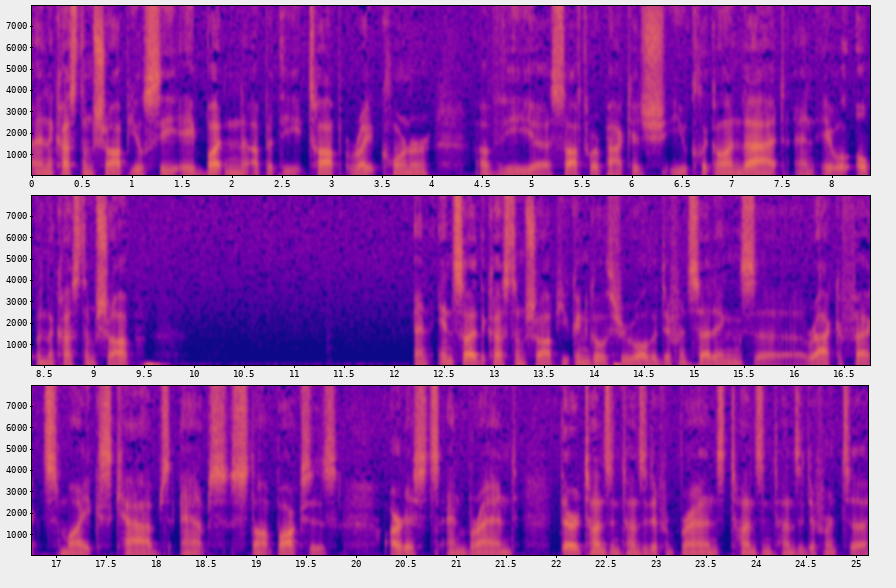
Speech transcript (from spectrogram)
and the custom shop, you'll see a button up at the top right corner of the uh, software package. You click on that and it will open the custom shop. And inside the custom shop, you can go through all the different settings uh, rack effects, mics, cabs, amps, stomp boxes, artists, and brand. There are tons and tons of different brands, tons and tons of different uh,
